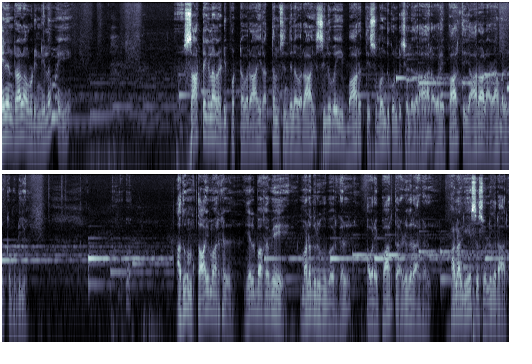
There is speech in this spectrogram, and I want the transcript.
ஏனென்றால் அவருடைய நிலைமை சாட்டைகளால் அடிப்பட்டவராய் ரத்தம் சிந்தினவராய் சிலுவை பாரத்தை சுமந்து கொண்டு செல்லுகிறார். அவரை பார்த்து யாரால் அழாமல் இருக்க முடியும்? அதுவும் தாய்மார்கள் இயல்பாகவே மனதுருகுபவர்கள் அவரை பார்த்து அழுகிறார்கள். ஆனால் இயேசு சொல்லுகிறார்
